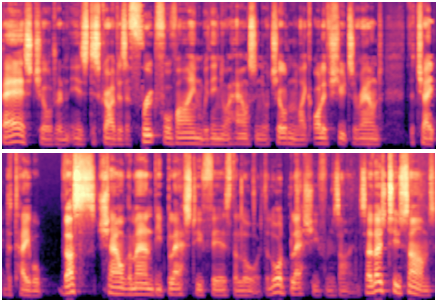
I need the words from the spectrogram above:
bears children is described as a fruitful vine within your house, and your children like olive shoots around the, cha- the table. Thus shall the man be blessed who fears the Lord. The Lord bless you from Zion. So those two Psalms,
